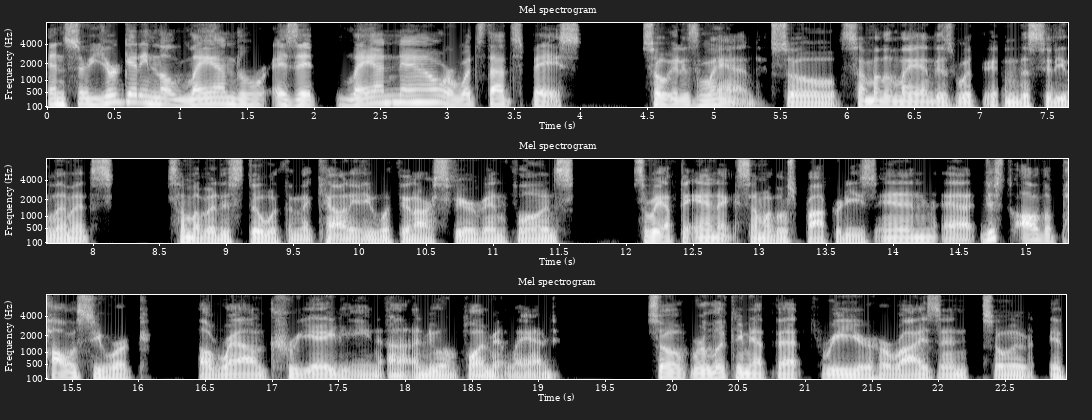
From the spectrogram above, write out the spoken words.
and so you're getting the land. Is it land now or what's that space? So it is land. So some of the land is within the city limits. Some of it is still within the county, within our sphere of influence. So we have to annex some of those properties in, just all the policy work around creating uh, a new employment land. So we're looking at that three year horizon. So if,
